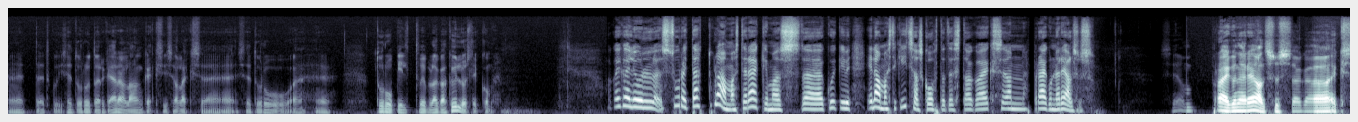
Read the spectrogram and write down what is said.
et, et kui see turutõrge ära langeks, siis oleks see, see turu, äh, turupilt võib-olla ka külluslikum aga igal juhul suur aitäh tulemast ja rääkimast, äh, kuigi enamasti kitsaskohtadest, aga eks see on praegune reaalsus? see on praegune reaalsus, aga eks,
